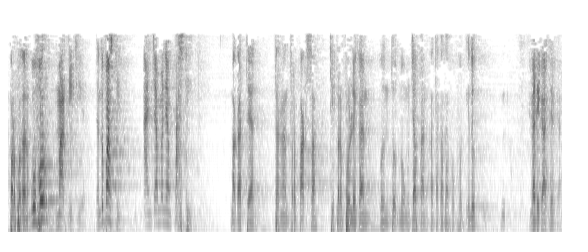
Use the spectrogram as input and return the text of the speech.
perbuatan kufur, mati dia. Dan itu pasti. Ancaman yang pasti. Maka dia dengan terpaksa diperbolehkan untuk mengucapkan kata-kata kufur. Itu Enggak dikafirkan.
